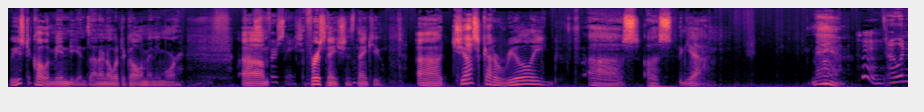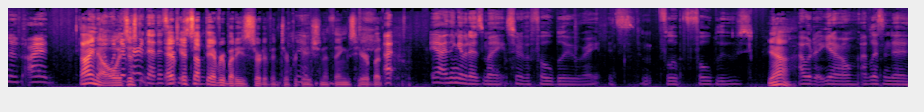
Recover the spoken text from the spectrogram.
We used to call them Indians. I don't know what to call them anymore. um, First Nation. First Nations. Thank you. Uh, just got a really, uh, uh, yeah, man. Hmm, I wouldn't have. I. I know wouldn't it's just heard that. That's it's up to everybody's sort of interpretation of things here, but I yeah, I think of it as my sort of a faux blue, right? It's faux, faux blues. yeah. I would, you know, I've listened to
